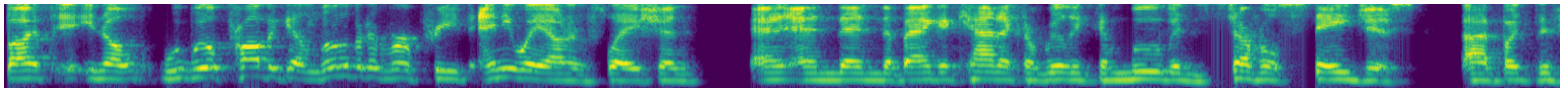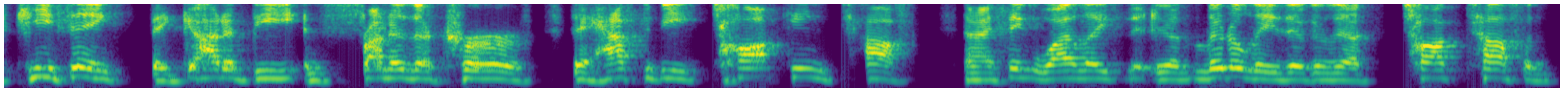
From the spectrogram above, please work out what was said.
but you know we'll probably get a little bit of reprieve anyway on inflation and, and then the Bank of Canada can really can move in several stages. Uh, but the key thing, they got to be in front of the curve. They have to be talking tough. And I think while they you know, literally they're going to talk tough and,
